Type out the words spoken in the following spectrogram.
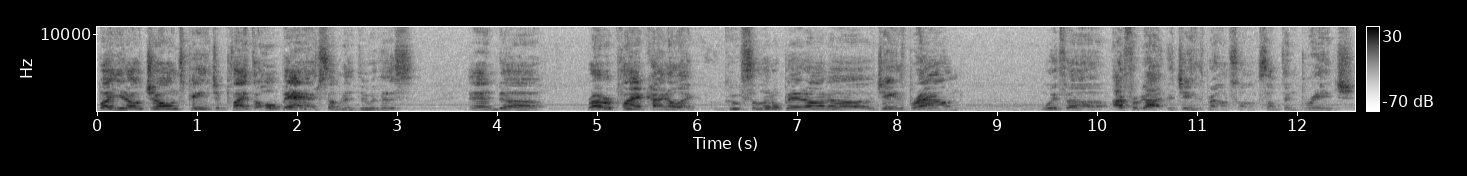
But you know, Jones, Page, and Plant, the whole band had something to do with this. And uh, Robert Plant kind of like goofs a little bit on uh, James Brown with, uh, I forgot the James Brown song, something Bridge,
